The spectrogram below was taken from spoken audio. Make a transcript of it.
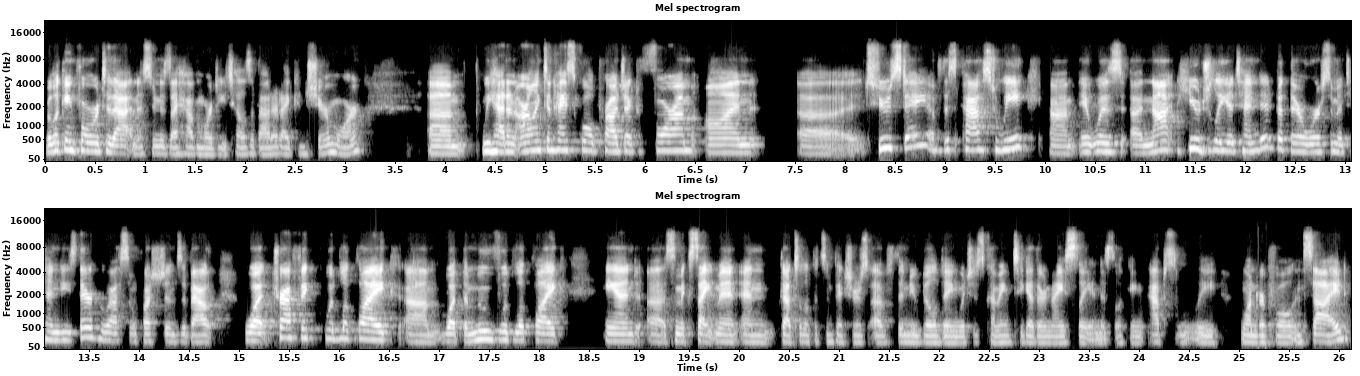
we're looking forward to that. And as soon as I have more details about it, I can share more. Um, we had an Arlington High School project forum on uh, Tuesday of this past week. Um, it was uh, not hugely attended, but there were some attendees there who asked some questions about what traffic would look like, um, what the move would look like, and uh, some excitement and got to look at some pictures of the new building, which is coming together nicely and is looking absolutely wonderful inside.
